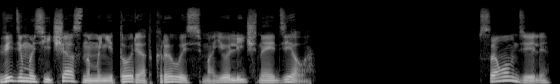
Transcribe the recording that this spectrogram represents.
Видимо, сейчас на мониторе открылось мое личное дело. В самом деле,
